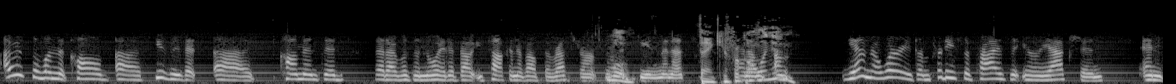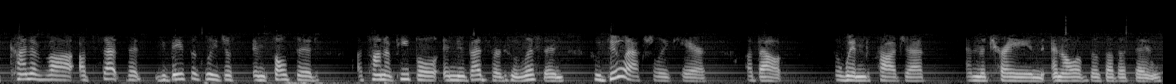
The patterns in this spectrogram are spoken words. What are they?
I was the one that called, uh, excuse me, that uh, commented that I was annoyed about you talking about the restaurant for Well, 15 minutes. Thank you for And I'm- calling in. I'm- Yeah, no worries. I'm pretty surprised at your reaction and kind of uh, upset that you basically just insulted a ton of people in New Bedford who listen, who do actually care about the wind project and the train and all of those other things.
